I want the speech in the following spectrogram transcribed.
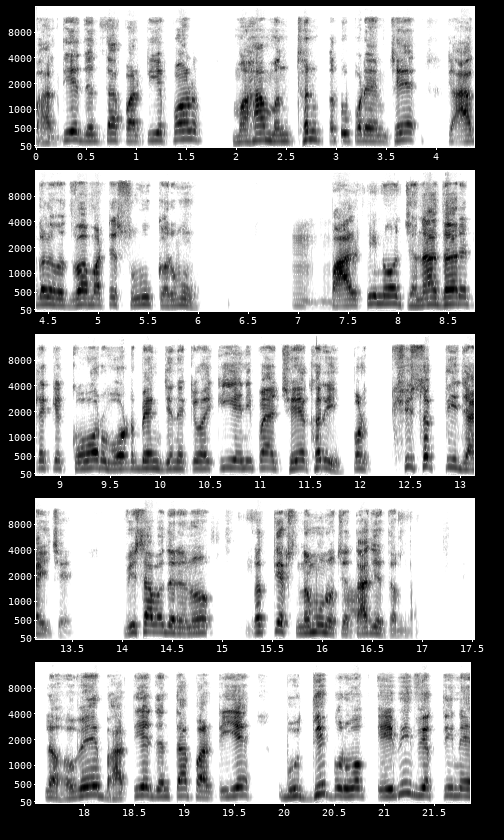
ભારતીય જનતા પાર્ટીએ પણ મહામંથન કરવું પડે એમ છે કે આગળ વધવા માટે શું કરવું. પાર્ટીનો જનાધાર એટલે કે કોર વોટ બેંક જેને કહેવાય એ એની પાસે છે ખરી પણ ખિસકતી જાય છે. વિસાવદર એનો પ્રત્યક્ષ નમૂનો છે. તાજેતરનો. એટલે હવે ભારતીય જનતા પાર્ટીએ બુદ્ધિપૂર્વક એવી વ્યક્તિને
